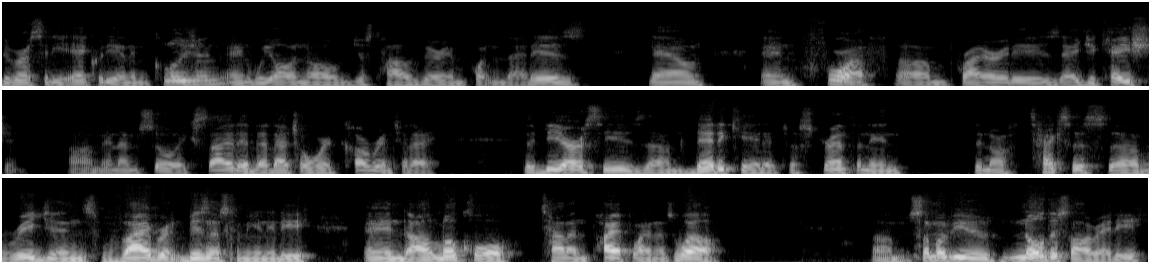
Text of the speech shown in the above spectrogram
diversity, equity, and inclusion. And we all know just how very important that is now. And fourth, um, priority is education. Um, and I'm so excited that that's what we're covering today. The DRC is um, dedicated to strengthening the North Texas um, region's vibrant business community and our local talent pipeline as well. Um, some of you know this already,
